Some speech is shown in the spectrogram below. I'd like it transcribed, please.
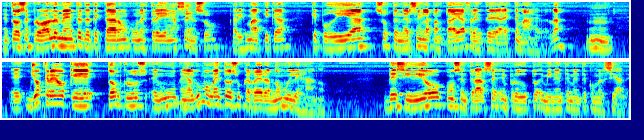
Entonces probablemente detectaron una estrella en ascenso, carismática, que podía sostenerse en la pantalla frente a este maje, ¿verdad? Eh, yo creo que Tom Cruise en, un- en algún momento de su carrera, no muy lejano, decidió concentrarse en productos eminentemente comerciales.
